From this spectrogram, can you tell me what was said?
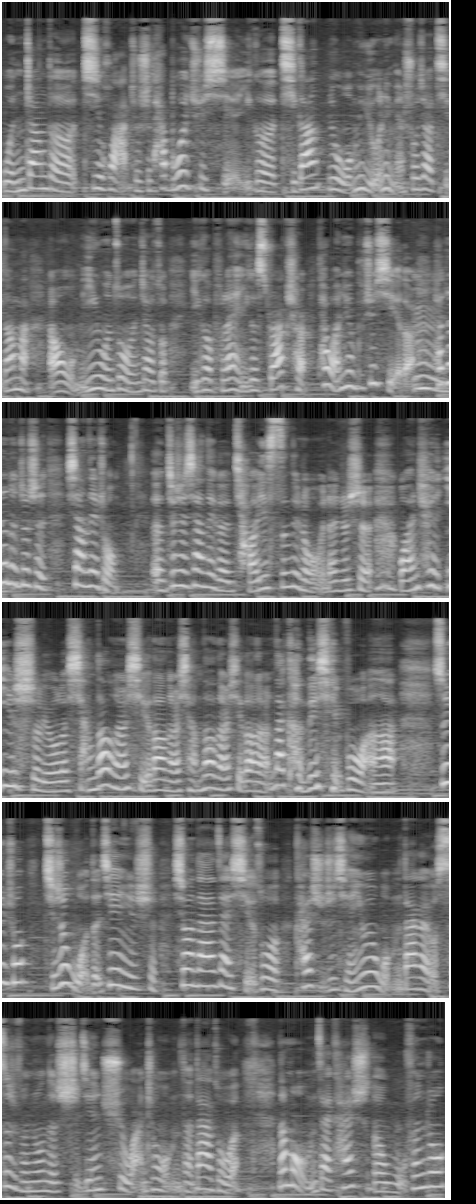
文章的计划，就是他不会去写一个提纲，就。我们语文里面说叫提纲嘛，然后我们英文作文叫做一个 plan，一个 structure，他完全不去写的，他真的就是像那种。呃，就是像那个乔伊斯那种文章，就是完全意识流了，想到哪儿写到哪儿，想到哪儿写到哪儿，那肯定写不完啊。所以说，其实我的建议是，希望大家在写作开始之前，因为我们大概有四十分钟的时间去完成我们的大作文，那么我们在开始的五分钟，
